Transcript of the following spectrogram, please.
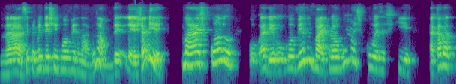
né, simplesmente deixa ingovernável. Não, deixa ali. Mas quando ali, o governo vai para algumas coisas que acaba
